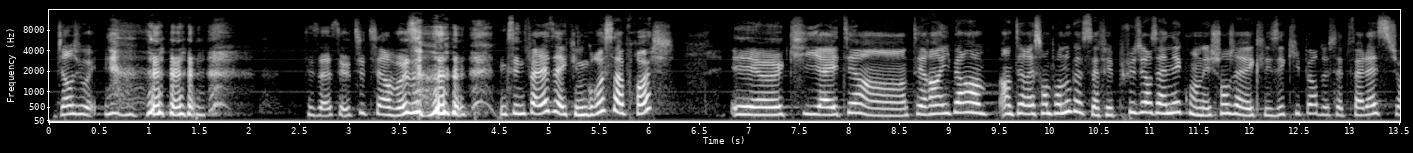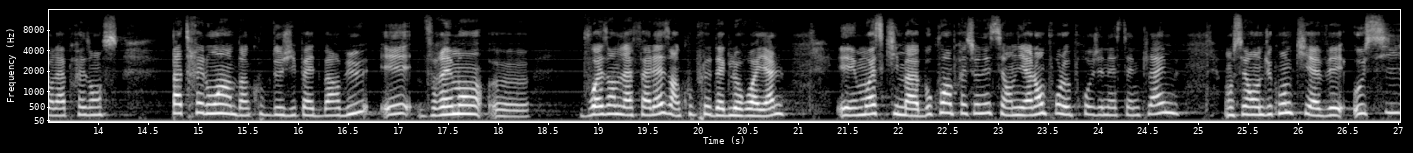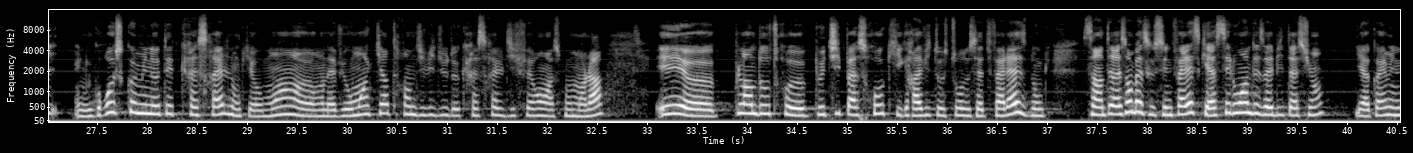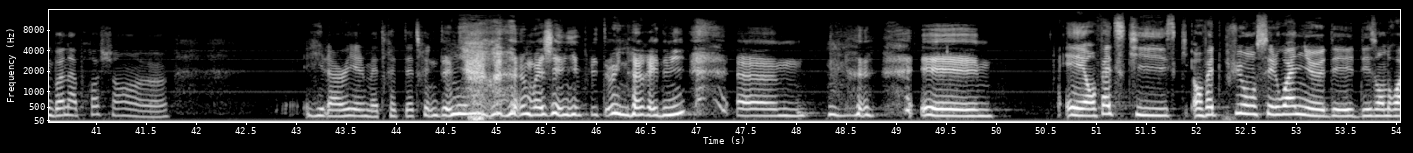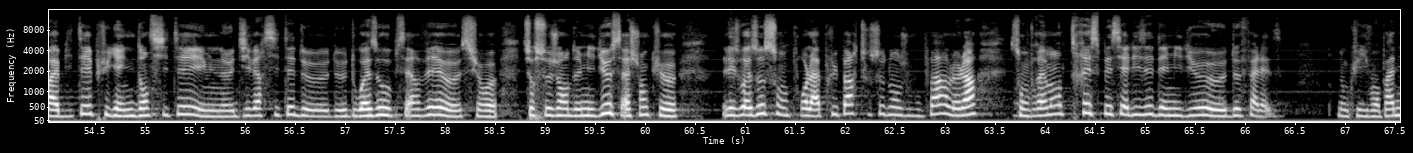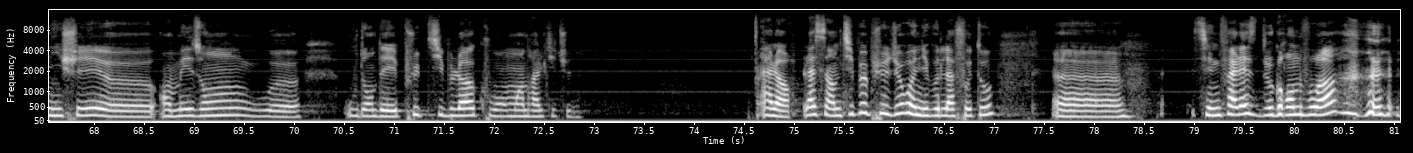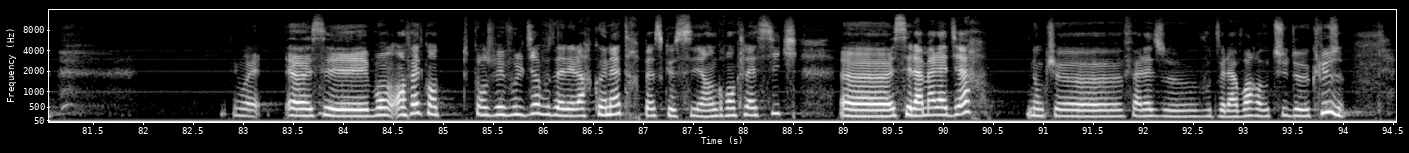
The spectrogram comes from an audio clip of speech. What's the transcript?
bien joué. C'est ça, c'est au-dessus de Servoz. Donc c'est une falaise avec une grosse approche. et qui a été un terrain hyper intéressant pour nous parce que ça fait plusieurs années qu'on échange avec les équipeurs de cette falaise sur la présence pas très loin d'un couple de gypaètes barbus et vraiment voisin de la falaise, un couple d'aigle royal. Et moi, ce qui m'a beaucoup impressionné, c'est en y allant pour le projet Nest Climb, on s'est rendu compte qu'il y avait aussi une grosse communauté de cresserelles. Donc, il y a au moins, euh, on a vu au moins quatre individus de cresserelles différents à ce moment-là. Et euh, plein d'autres petits passereaux qui gravitent autour de cette falaise. Donc, c'est intéressant parce que c'est une falaise qui est assez loin des habitations. Il y a quand même une bonne approche. Hein, euh. Hillary, elle mettrait peut-être une demi-heure. Moi, j'ai mis plutôt une heure et demie. et et en fait, plus on s'éloigne des, endroits habités, plus il y a une densité et une diversité de, d'oiseaux observés euh, sur, sur ce genre de milieu, sachant que les oiseaux sont, pour la plupart, tous ceux dont je vous parle là, sont vraiment très spécialisés des milieux euh, de falaises. Donc ils vont pas nicher euh, en maison ou, ou dans des plus petits blocs ou en moindre altitude. Alors là, c'est un petit peu plus dur au niveau de la photo. C'est une falaise de grande voix. ouais. Euh, c'est bon. En fait, quand, je vais vous le dire, vous allez la reconnaître parce que c'est un grand classique. Euh, c'est la Maladière. Donc euh, falaise, vous devez la voir au-dessus de Cluse.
